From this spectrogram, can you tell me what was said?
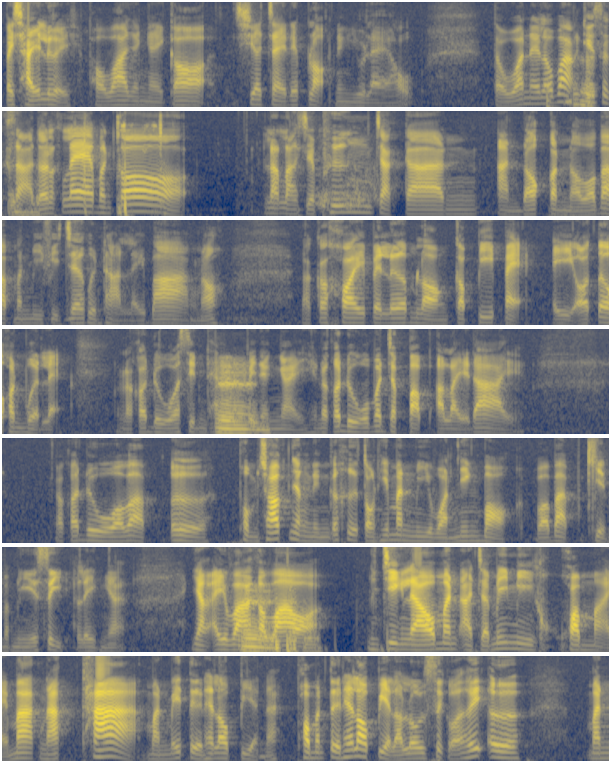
ไปใช้เลย เพราะว่ายังไงก็เชื่อใจได้เปลาะหนึ่งอยู่แล้ว แต่ว่าในระหว่างที่ศึกษาตอนแรกๆมันก็หลักๆจะพึ่งจากการอ่าน doc ก่อนเนาะว่าแบบมันมีฟีเจอร์พื้นฐานอะไรบ้างเนาะแล้วก็ค่อยไปเริ่มลอง Copy แปะไอ auto convert แหละ แล้วก็ดูว่า syntax อืมเป็นยังไง แล้วก็ดูว่ามันจะปรับอะไรได้ แล้วก็ดูว่าแบบเออ ผมชอบอย่างหนึ่งก็คือตรงที่มันมี warning บอกว่าแบบเขียนแบบนี้สิอะไรอย่างเงี้ย อย่างไอวากับวาวอะจริงๆแล้วมันอาจจะไม่มีความหมายมากนัก ถ้ามันไม่เตือนให้เราเปลี่ยนนะพอมันเตือนให้เราเปลี่ยนแล้วเรารู้สึกว่าเฮ้ยเออ มัน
